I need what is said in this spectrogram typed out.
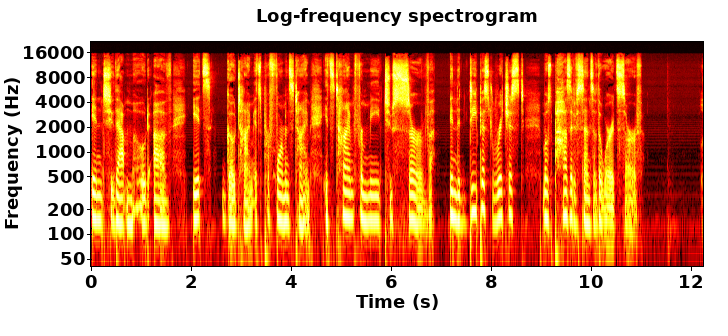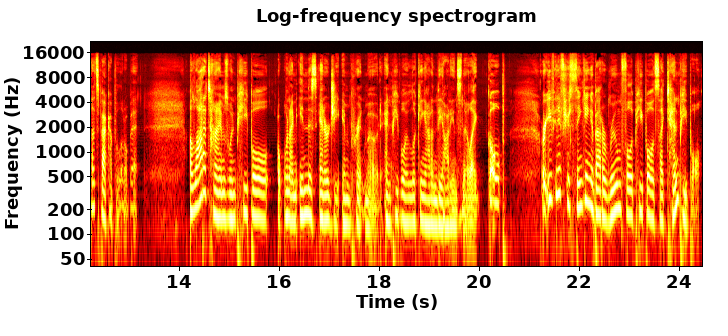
into that mode of it's go time, it's performance time, it's time for me to serve in the deepest, richest, most positive sense of the word serve let's back up a little bit. A lot of times when people, when I'm in this energy imprint mode and people are looking out in the audience and they're like, gulp. Or even if you're thinking about a room full of people, it's like 10 people,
